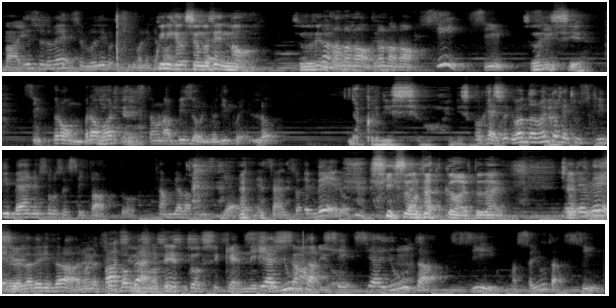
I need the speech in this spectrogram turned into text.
Vai. Io secondo me, se ve lo dico, ci rimanete Quindi male. secondo te Eh, no? Secondo te No, no? no, no, no, no, no, no. Sì, sì. Secondo te sì, sì. sì, però un bravo Ok. artista non ha bisogno di quello. D'accordissimo. Ok, quando al momento Certo. che tu scrivi bene solo se sei fatto, cambia la mestiere, nel senso, è vero. Sì, sono Cioè, d'accordo, dai. è- Certo è che vero, sì. è la verità. Ma nel senso, infatti va bene, sì, detto sì, sì, sì. che è si aiuta, necessario. se, si aiuta, sì, ma si aiuta, sì.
